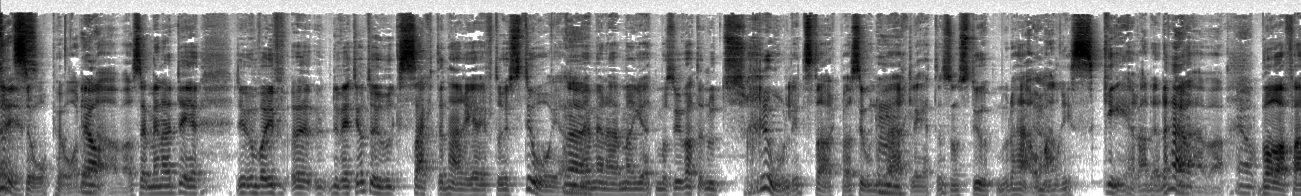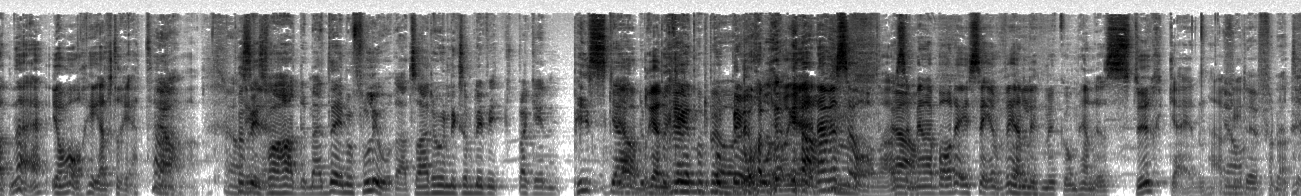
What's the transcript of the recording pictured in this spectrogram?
Precis. såg på det Ja. där. Va? Så jag menar det, det var ju, eh, du vet ju inte hur exakt den här är efter historien. Nej. Men jag menar Margrethe måste ju varit en otroligt stark person Mm. i verkligheten som stod upp mot det här och man riskerade det här. Ja. Va? Ja. Bara för att nej, jag har helt rätt här. Ja. Precis, för hade Matt Damon förlorat så hade hon liksom blivit fucking piskad, Ja, bränd- bränd, på på, bål. grejer. Ja. Nej men så va. Så Ja. jag menar bara det säger väldigt mycket om hennes styrka i den här Ja, filmen. definitivt.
